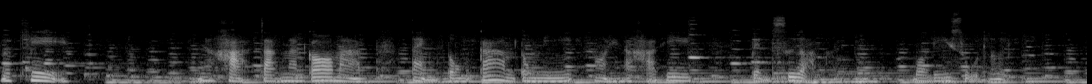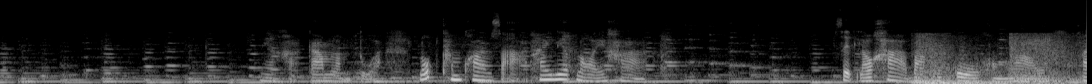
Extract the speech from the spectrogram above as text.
โอเคเนี่ยค่ะจากนั้นก็มาแต่งตรงกล้ามตรงนี้หน่อยนะคะที่เป็นเสื้อบอดี้สูทเลย เนี่ยค่ะกล้ามลำตัว ลบทำความสะอาดให้เรียบร้อยค่ะ เสร็จแล้วค่ะบาคุโกของเราใคร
